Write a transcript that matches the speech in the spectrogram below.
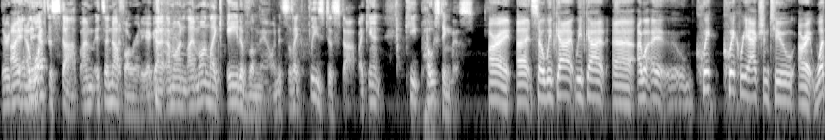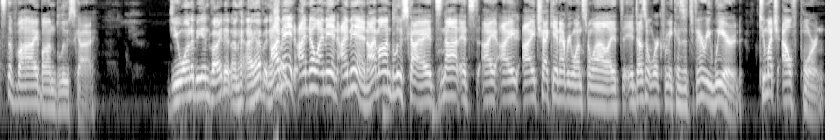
They're, I, they have to stop. I'm. It's enough already. I got. I'm on. I'm on like eight of them now, and it's like, please just stop. I can't keep posting this. All right. Uh, so we've got we've got. Uh, I want uh, quick quick reaction to. All right. What's the vibe on Blue Sky? Do you want to be invited? I'm, I have an. I'm in. I know. I'm in. I'm in. I'm on Blue Sky. It's not. It's. I. I. I check in every once in a while. It. It doesn't work for me because it's very weird. Too much Alf porn.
